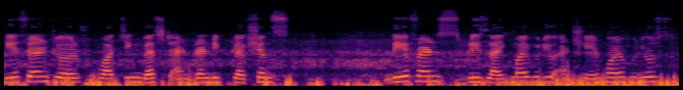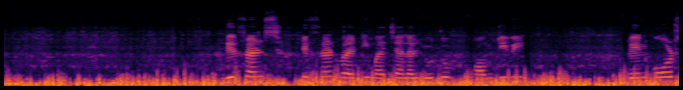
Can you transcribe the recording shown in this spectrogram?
Dear friends, you are watching best and trending collections. Dear friends, please like my video and share my videos. Dear friends, different variety my channel YouTube, home TV, raincoats,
